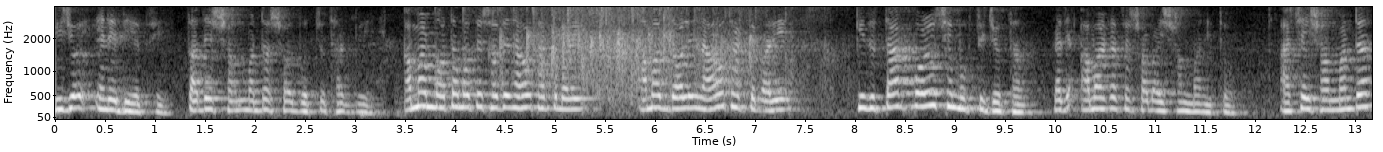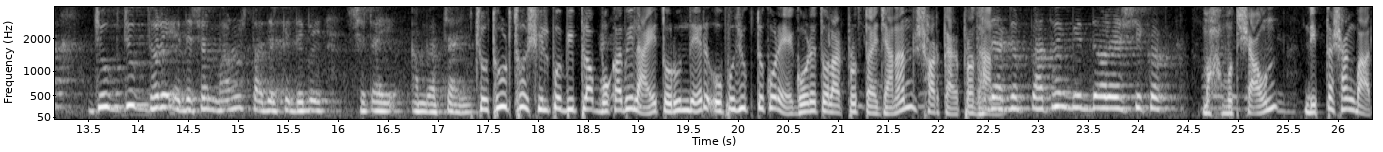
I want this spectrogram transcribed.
বিজয় এনে দিয়েছে। তাদের সম্মানটা সর্বোচ্চ থাকবে। আমার মতামতের সাথে নাও থাকতে পারে আমার দলে নাও থাকতে পারে কিন্তু তারপরেও সে মুক্তিযোদ্ধা। কাজে আমার কাছে সবাই সম্মানিত। আর সেই সম্মানটা যুগ যুগ ধরে এদেশের মানুষ তাদেরকে দেবে সেটাই আমরা চাই। চতুর্থ শিল্প বিপ্লব মোকাবিলায় তরুণদের উপযুক্ত করে গড়ে তোলার প্রত্যয় জানান সরকার প্রধান। একজন প্রাথমিক বিদ্যালয়ের শিক্ষক। মাহমুদ শাউন দীপ্ত সংবাদ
